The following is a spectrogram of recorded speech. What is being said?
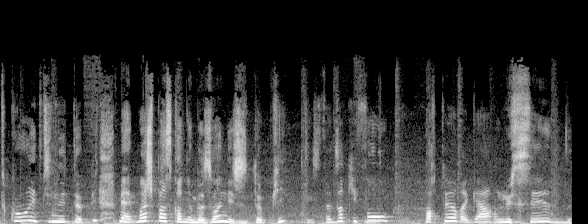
tout court est une utopie? Mais moi, je pense qu'on a besoin des utopies. C'est-à-dire qu'il faut porter un regard lucide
